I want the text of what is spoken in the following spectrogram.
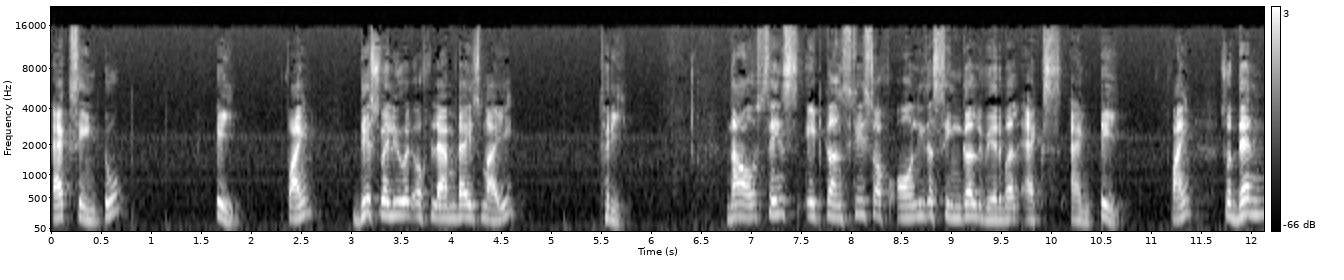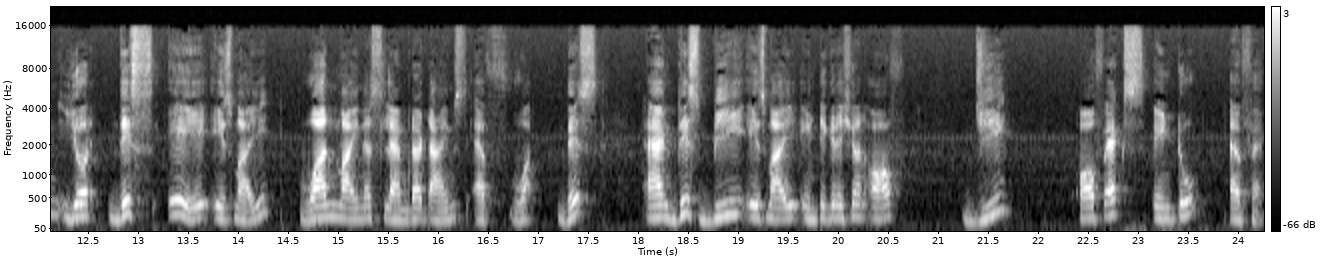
x into t. Fine. This value of lambda is my 3 now since it consists of only the single variable x and t fine so then your this A is my 1 minus lambda times f this and this B is my integration of g of x into fx.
